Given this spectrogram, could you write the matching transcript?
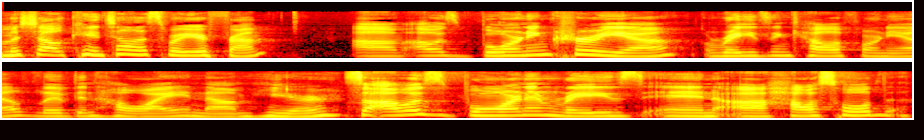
Michelle, can you tell us where you're from? Um, I was born in Korea, raised in California, lived in Hawaii, and now I'm here. So I was born and raised in a household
